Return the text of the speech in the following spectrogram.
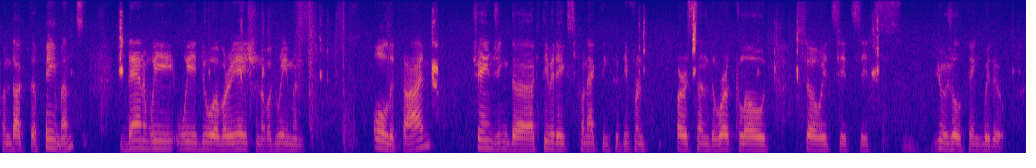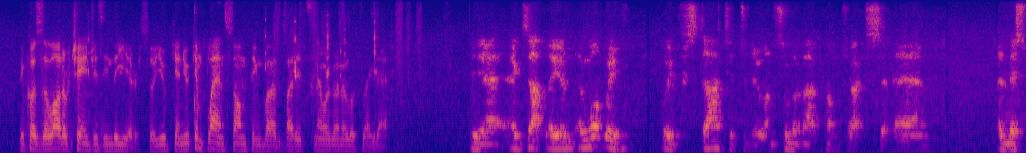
conduct the payments, then we, we do a variation of agreement all the time, changing the activities, connecting to different person, the workload. So it's, it's, it's usual thing we do because a lot of changes in the year. So you can, you can plan something, but, but it's never going to look like that. Yeah, exactly. And, and what we've we've started to do on some of our contracts, um, and this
